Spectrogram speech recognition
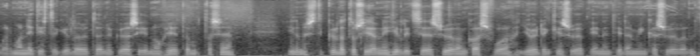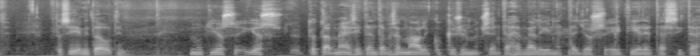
varmaan netistäkin löytää nykyään siinä ohjeita, mutta se ilmeisesti kyllä tosiaan niin hillitsee syövän kasvua joidenkin syöpien, en tiedä minkä syövän nyt. Mutta sienitauti. Mutta jos, jos tota, mä esitän tämmöisen maalikkokysymyksen tähän väliin, että jos ei tiedetä sitä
